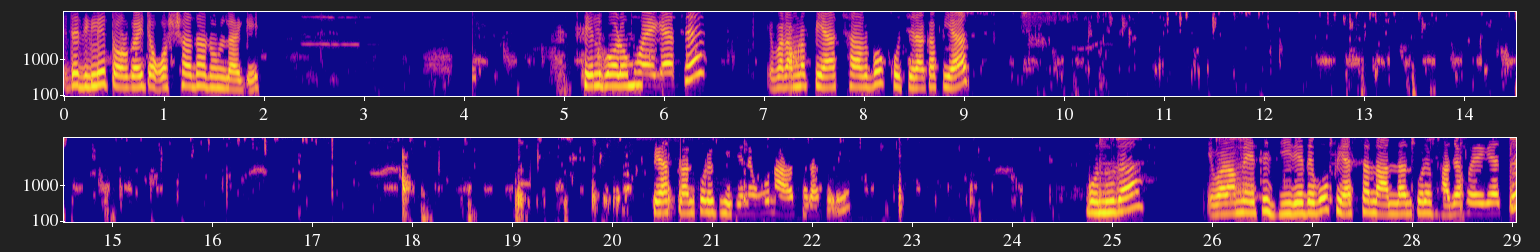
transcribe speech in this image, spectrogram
এটা দিলে তরকারিটা অসাধারণ লাগে। তেল গরম হয়ে গেছে। এবার আমরা পেঁয়াজ ছাড়বো, কচে রাখা পেঁয়াজ। পেঁয়াজ লাল করে ভেজে নেব নাড়াচাড়া করে। বন্ধুরা, এবার আমরা এতে জিরে দেবো। পেঁয়াজটা লাল লাল করে ভাজা হয়ে গেছে।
